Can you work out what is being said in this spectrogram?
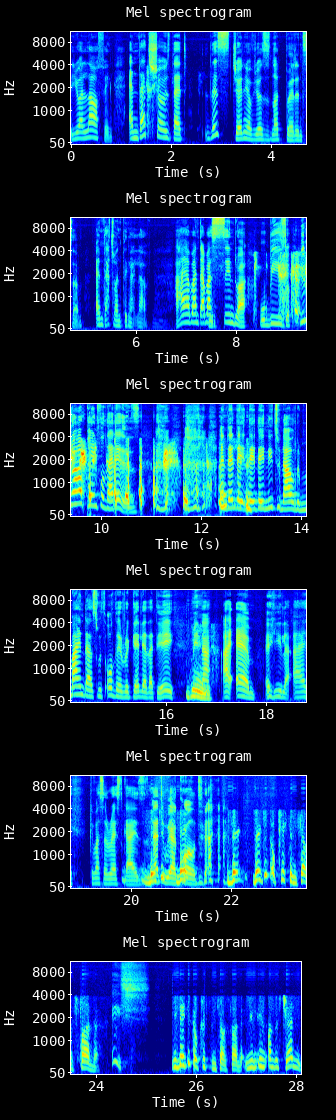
You are laughing. And that shows that this journey of yours is not burdensome. And that's one thing I love. Abasindwa ubizo. You know how painful that is. and then they, they, they need to now remind us with all their regalia that hey, Mina, I am a healer. I give us a rest, guys. They That's just- we are they- called. They, they just oppress themselves further. Eesh. They just oppress themselves further. You, in, on this journey,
